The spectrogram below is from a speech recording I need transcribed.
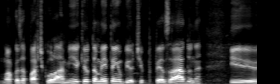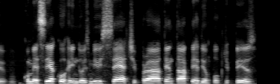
uma coisa particular minha, que eu também tenho biotipo pesado, né? E comecei a correr em 2007 para tentar perder um pouco de peso.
